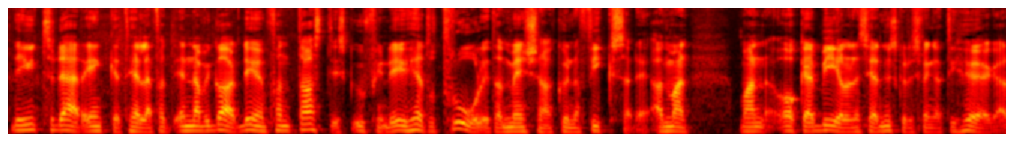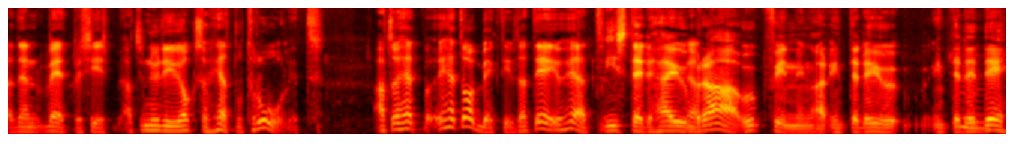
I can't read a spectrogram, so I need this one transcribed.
det är ju inte så där enkelt heller, för att en navigator det är ju en fantastisk uppfinning. Det är ju helt otroligt att människan har kunnat fixa det. Att man, man åker i bil och den säger att nu ska du svänga till höger. Den vet precis, alltså nu är det ju också helt otroligt. Alltså helt, helt objektivt, att det är ju helt... Visst är det här ju Ja. bra uppfinningar, inte det, är ju, inte det, det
